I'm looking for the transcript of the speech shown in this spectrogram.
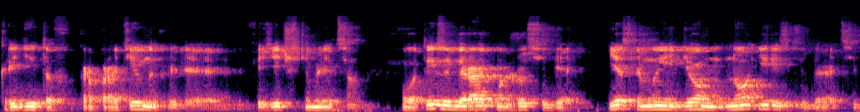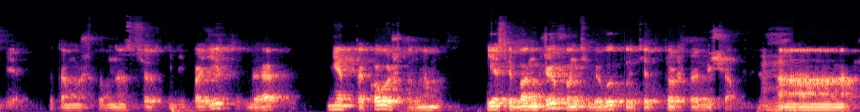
кредитов корпоративных или физическим лицам. Вот, и забирают маржу себе. Если мы идем, но и риск забирать себе, потому что у нас все-таки депозит, да, нет такого, что нам, если банк жив, он тебе выплатит то, что обещал. Uh-huh. А,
